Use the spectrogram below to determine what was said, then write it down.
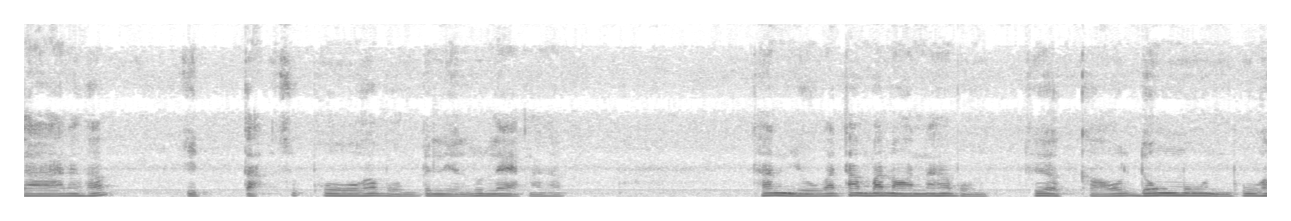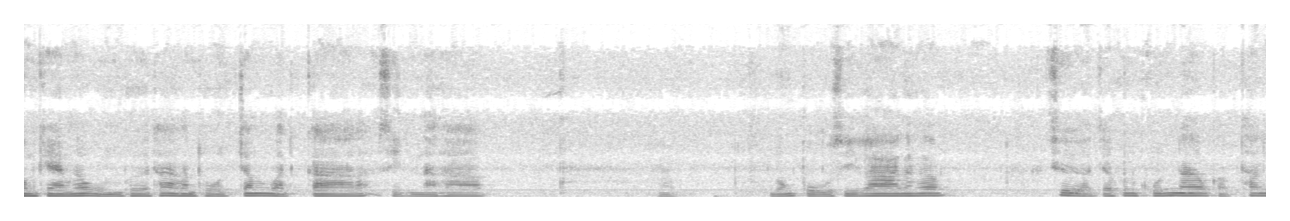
ลานะครับจิตตะสุโภครับผมเป็นเหรียญรุ่นแรกนะครับ ท่านอยู่วัดถ้ำพระนอนนะครับผมเทือกเขาดงมูลภูคำแคนครับผมอำเภอท่าคันโทจังหวัดกาฬสินธุ์นะครับครับหลวงปู่ศิลานะครับ ชื่ออาจจะคุ้นๆนะครับกับท่าน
